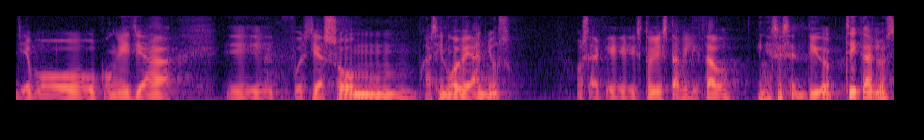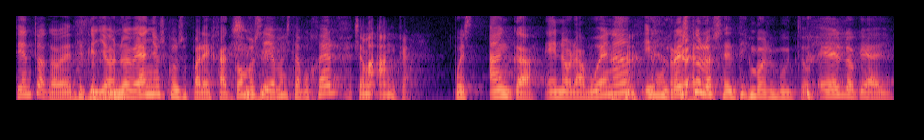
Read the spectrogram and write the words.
llevo con ella, eh, pues ya son casi nueve años, o sea que estoy estabilizado en ese sentido. Chicas, lo siento, acaba de decir que lleva nueve años con su pareja. ¿Cómo se llama esta mujer? Se llama Anka. Pues Anka, enhorabuena y el resto lo sentimos mucho. Es lo que hay.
